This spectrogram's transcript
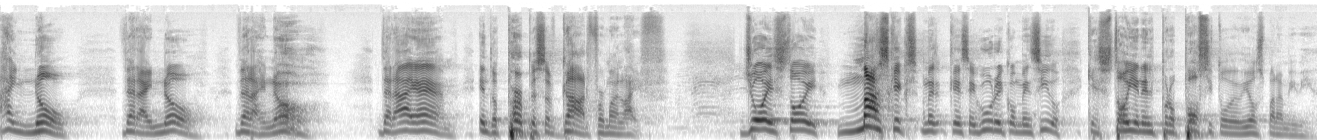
I know that I know that I know that I am in the purpose of God for my life. Yo estoy más que, que seguro y convencido que estoy en el propósito de Dios para mi vida.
